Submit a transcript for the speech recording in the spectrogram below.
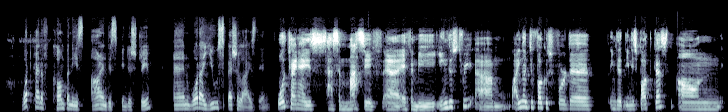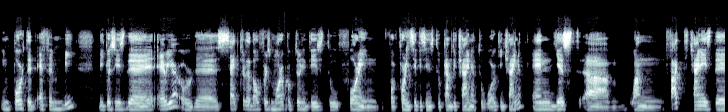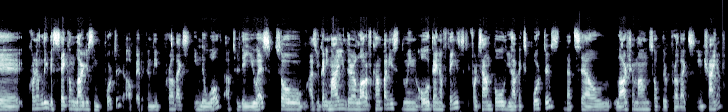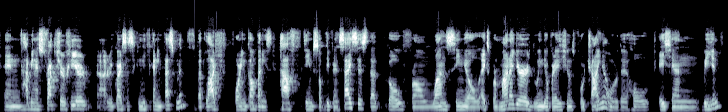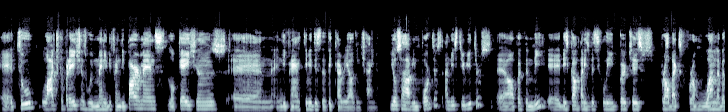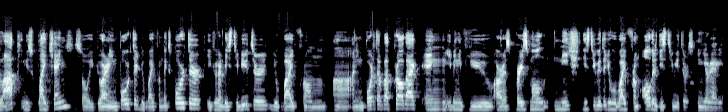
what kind of companies are in this industry and what are you specialized in? Well, China is has a massive uh, F&B industry. Um, I'm going to focus for the in, the, in this podcast on imported F&B because it's the area or the sector that offers more opportunities to foreign for foreign citizens to come to China to work in China. And just um, one fact: China is the currently the second largest importer of F&B products in the world after the U.S. So as you can imagine, there are a lot of companies doing all kind of things. For example, you have exporters that sell large amounts of their products in China, and having a structure here uh, requires a significant investment, but large foreign companies have teams of different sizes that go from one single export manager doing the operations for China or the whole Asian region uh, to large operations with many different departments, locations, and, and different activities that they carry out in China. You also have importers and distributors uh, of F&B. Uh, these companies basically purchase products from one level up in the supply chain. So if you are an importer, you buy from the exporter. If you are a distributor, you buy from uh, an importer of that product. And even if you are a very small niche distributor, you will buy from other distributors in your area.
